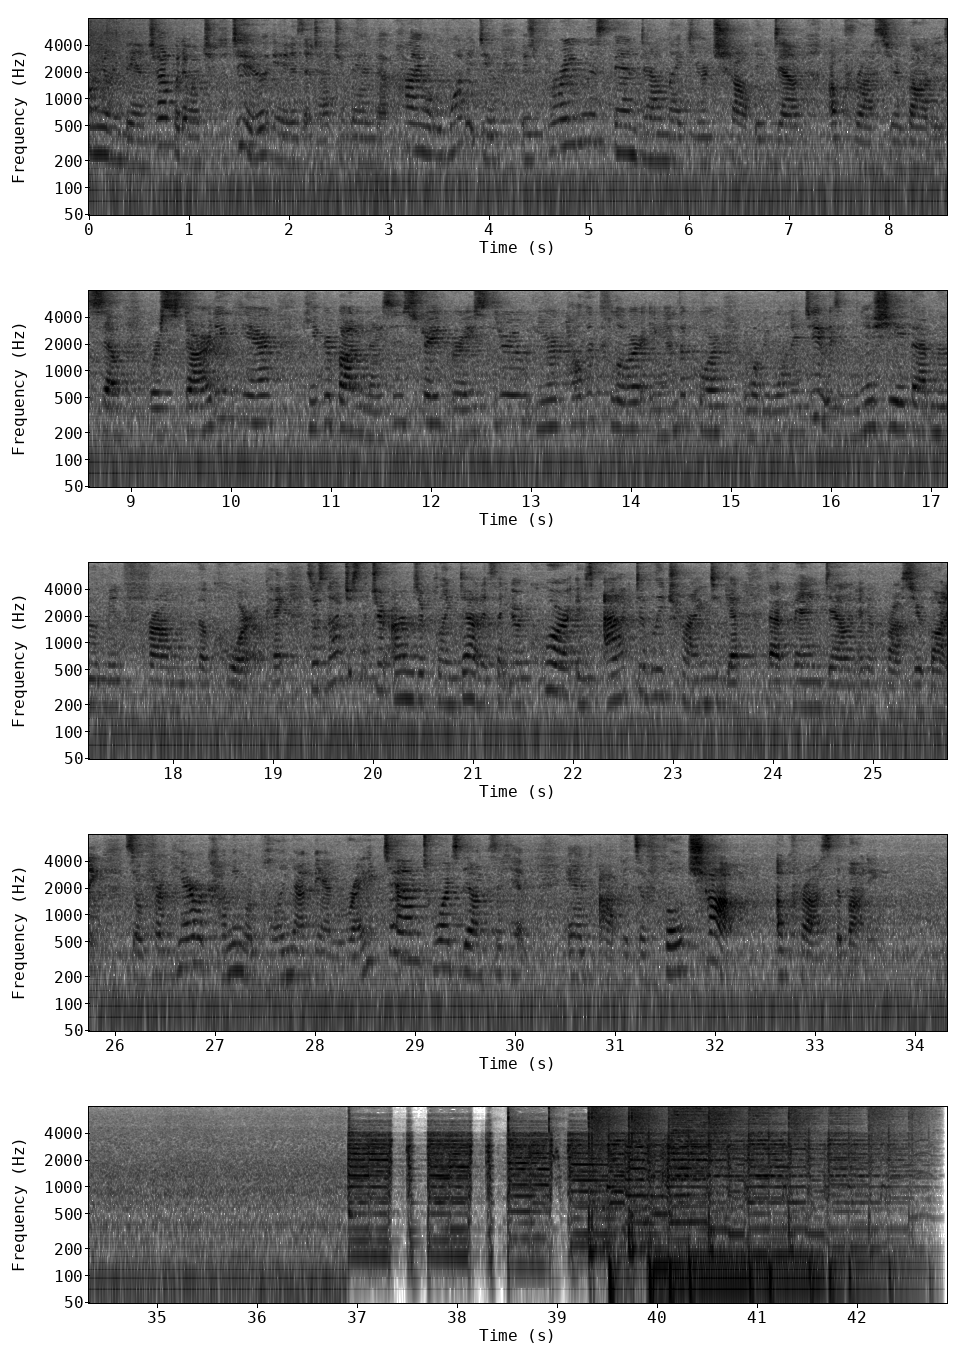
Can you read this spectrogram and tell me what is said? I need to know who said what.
Speaker 1: kneeling band chop, what I want you to do is attach your band up high. What we want to do is bring this band down like you're chopping down across your body. So we're starting here. Keep your body nice and straight, brace through your pelvic floor and the core. And what we want to do is initiate that movement from the core, okay? So it's not just that your arms are pulling down, it's that your core is actively trying to get that band down and across your body. So from here, we're coming, we're pulling that band right down towards the opposite hip and up. It's a full chop across the body.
